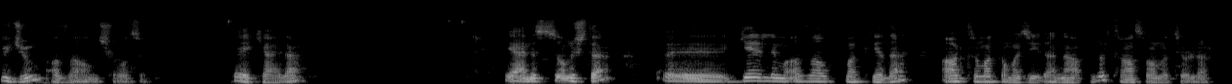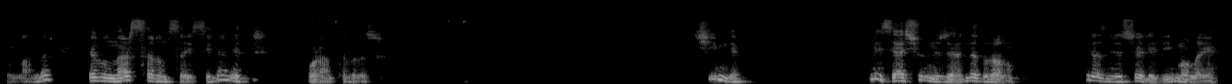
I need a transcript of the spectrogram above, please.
gücüm azalmış olacak. Pekala. Yani sonuçta e, gerilimi azaltmak ya da artırmak amacıyla ne yapılır? Transformatörler kullanılır. Ve bunlar sarım sayısıyla nedir? Orantılıdır. Şimdi mesela şunun üzerinde duralım. Biraz önce söylediğim olayı.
